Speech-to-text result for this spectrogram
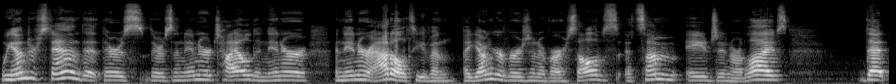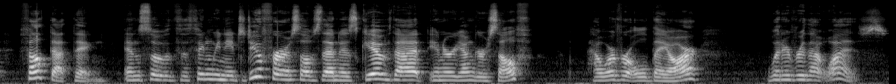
We understand that there's there's an inner child an inner an inner adult even a younger version of ourselves at some age in our lives that felt that thing. And so the thing we need to do for ourselves then is give that inner younger self, however old they are, whatever that was.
